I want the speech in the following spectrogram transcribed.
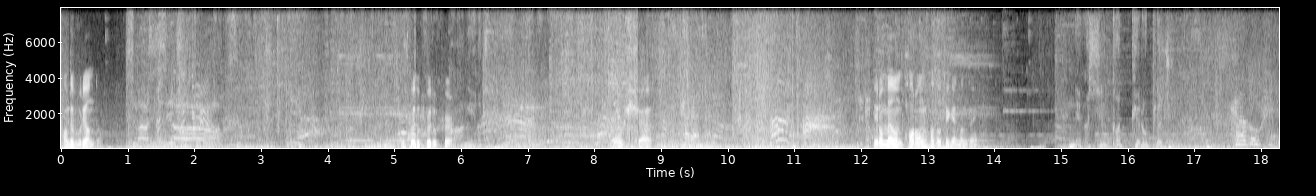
상대 무리한다. 노플 노플 노플 오쉣 이러면 바로 가도 되겠는데? 내가 실컷 괴롭혀주. 보자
